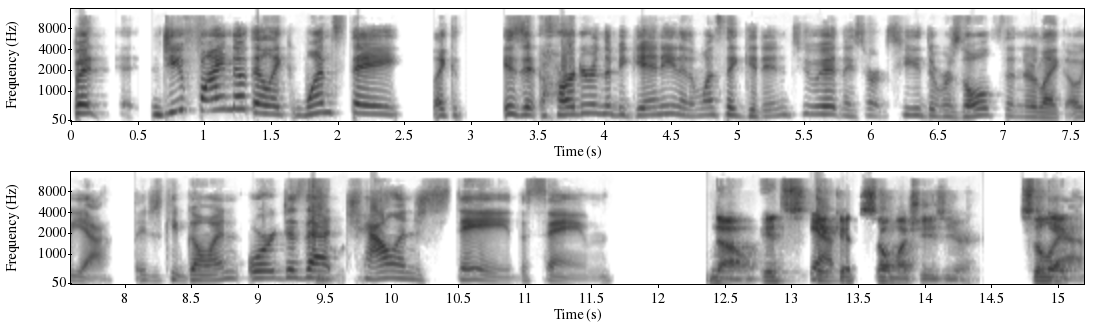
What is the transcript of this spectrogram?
But uh, do you find though that like once they like is it harder in the beginning and then once they get into it and they start to see the results then they're like, oh yeah, they just keep going? Or does that challenge stay the same? No it's Yeah. it gets so much easier so like Yeah.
